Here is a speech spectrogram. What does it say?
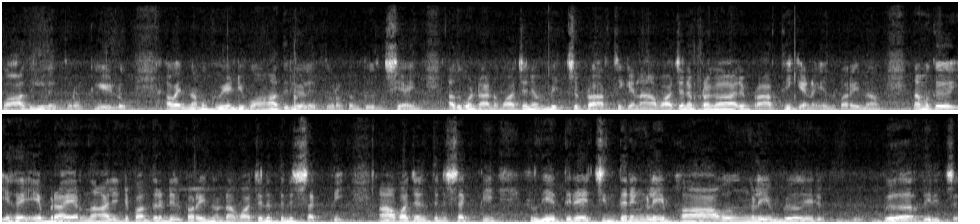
വാതിലുകളെ തുറക്കുകയുള്ളൂ. അവൻ നമുക്ക് വേണ്ടി വാതിലുകളെ തുറക്കും തീർച്ചയായും. അതുകൊണ്ടാണ് വചനം വെച്ച് പ്രാർത്ഥിക്കണം. ആ വചനപ്രകാരം പ്രാർത്ഥിക്കണം എന്ന് പറയുന്നത്. നമുക്ക് എബ്രായർ നാലിന്റെ പന്ത്രണ്ടിൽ പറയുന്നുണ്ട് ആ വചനത്തിന്റെ ശക്തി. ആ വചനത്തിന്റെ ശക്തി ഹൃദയത്തിലെ ചിന്തനങ്ങളെയും ഭാവങ്ങളെയും വേര് വേർതിരിച്ച്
